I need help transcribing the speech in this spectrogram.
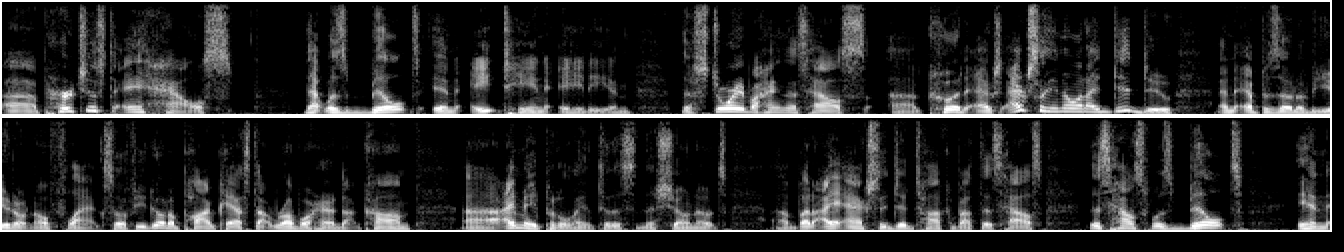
uh, purchased a house that was built in 1880. And the story behind this house uh, could actually, actually, you know what? I did do an episode of You Don't Know Flack. So if you go to podcast.robohara.com, uh, I may put a link to this in the show notes. Uh, but I actually did talk about this house. This house was built in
